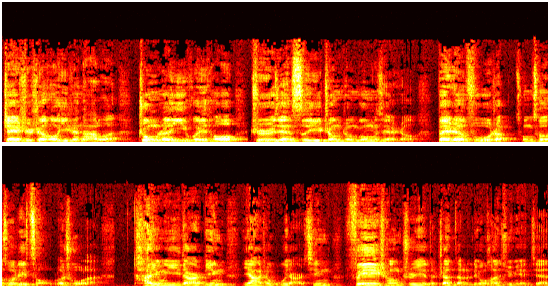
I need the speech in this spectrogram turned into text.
这时，身后一阵大乱，众人一回头，只见司仪郑成功先生被人扶着从厕所里走了出来。他用一袋冰压着五眼青，非常职业的站在了刘涵旭面前。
